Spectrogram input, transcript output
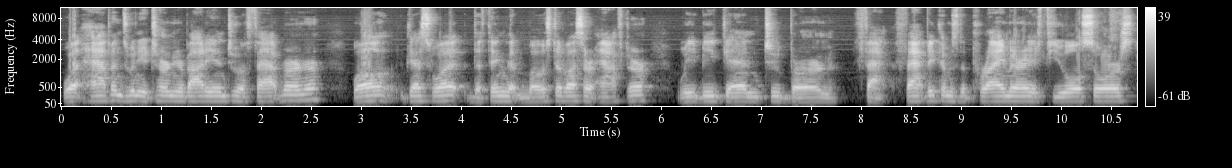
What happens when you turn your body into a fat burner? Well, guess what? The thing that most of us are after, we begin to burn fat. Fat becomes the primary fuel source.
